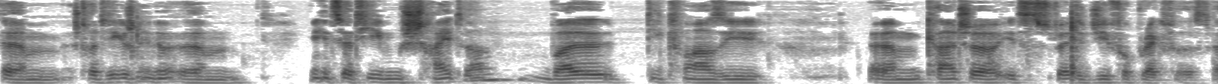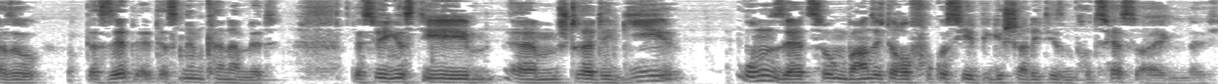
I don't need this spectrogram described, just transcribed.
ähm, strategischen ähm, Initiativen scheitern, weil die quasi ähm, Culture is Strategy for Breakfast. Also das, das nimmt keiner mit. Deswegen ist die ähm, Strategieumsetzung wahnsinnig darauf fokussiert, wie gestalte ich diesen Prozess eigentlich.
